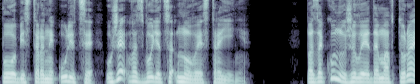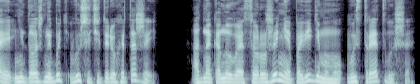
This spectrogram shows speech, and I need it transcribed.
по обе стороны улицы уже возводятся новые строения. По закону жилые дома в Турае не должны быть выше четырех этажей, однако новое сооружение, по-видимому, выстроят выше.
